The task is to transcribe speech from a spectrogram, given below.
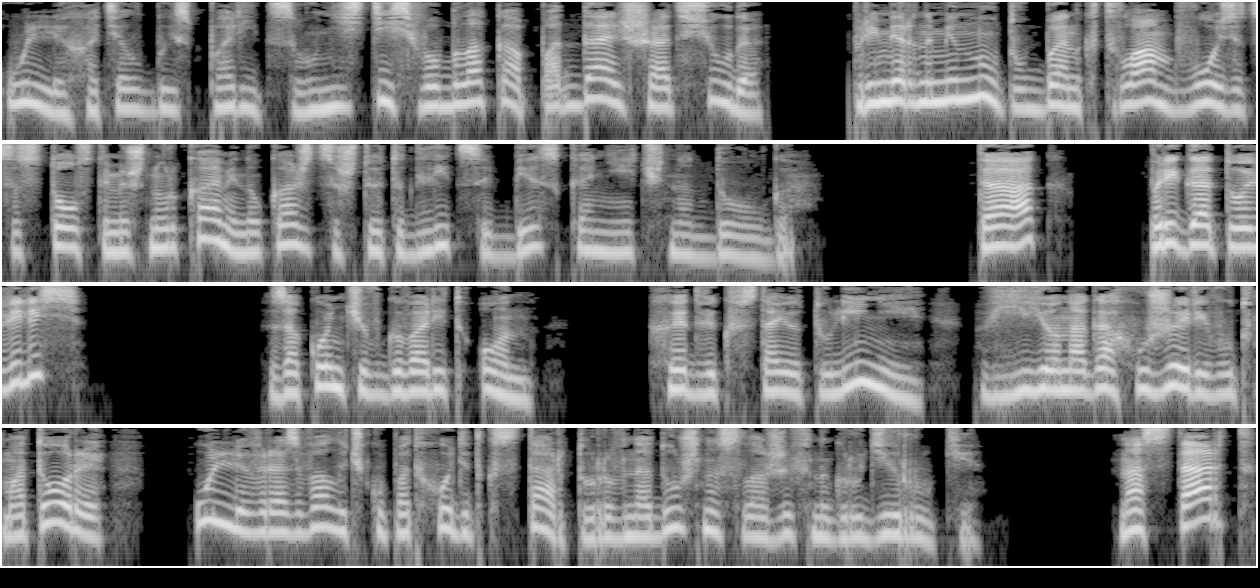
Улли хотел бы испариться, унестись в облака подальше отсюда. Примерно минуту Бэнгтлам возится с толстыми шнурками, но кажется, что это длится бесконечно долго. «Так, приготовились?» Закончив, говорит он. Хедвиг встает у линии, в ее ногах уже ревут моторы. Улли в развалочку подходит к старту, равнодушно сложив на груди руки. «На старт!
